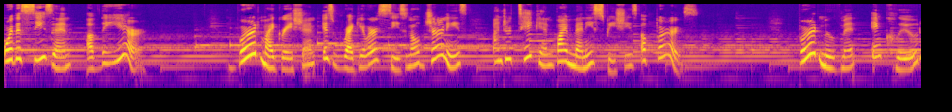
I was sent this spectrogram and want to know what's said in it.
or the season of the year. Bird migration is regular seasonal journeys undertaken by many species of birds. Bird movement include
